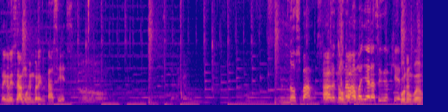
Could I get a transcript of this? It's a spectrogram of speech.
Regresamos en breve. Así es. Nos vamos. Ah, Retornamos mañana, si Dios quiere. Bueno, bueno.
